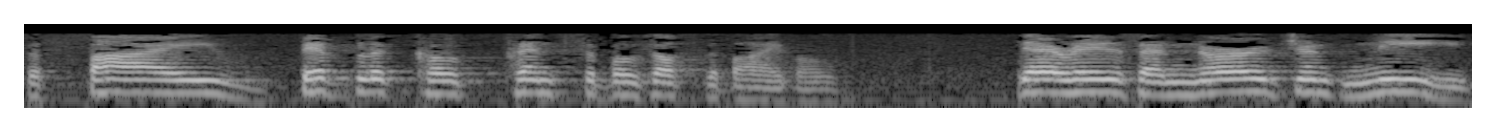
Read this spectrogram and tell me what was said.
the five biblical principles of the Bible. There is an urgent need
